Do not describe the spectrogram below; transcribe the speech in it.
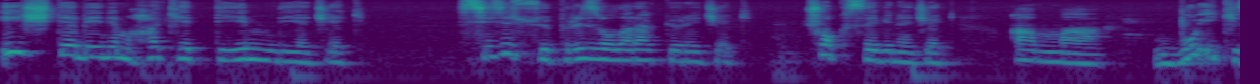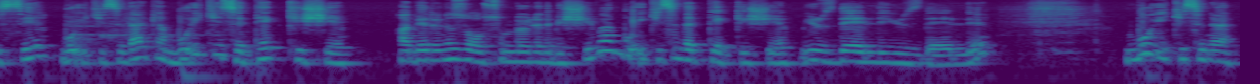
işte benim hak ettiğim diyecek. Sizi sürpriz olarak görecek çok sevinecek. Ama bu ikisi bu ikisi derken bu ikisi tek kişi haberiniz olsun böyle de bir şey var. Bu ikisi de tek kişi. Yüzde elli yüzde elli. Bu ikisine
